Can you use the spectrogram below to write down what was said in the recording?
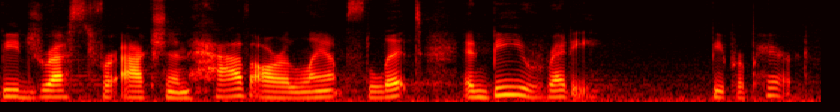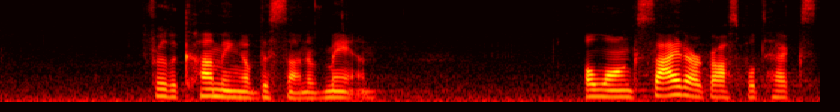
be dressed for action, have our lamps lit, and be ready. be prepared for the coming of the Son of Man. Alongside our gospel text,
